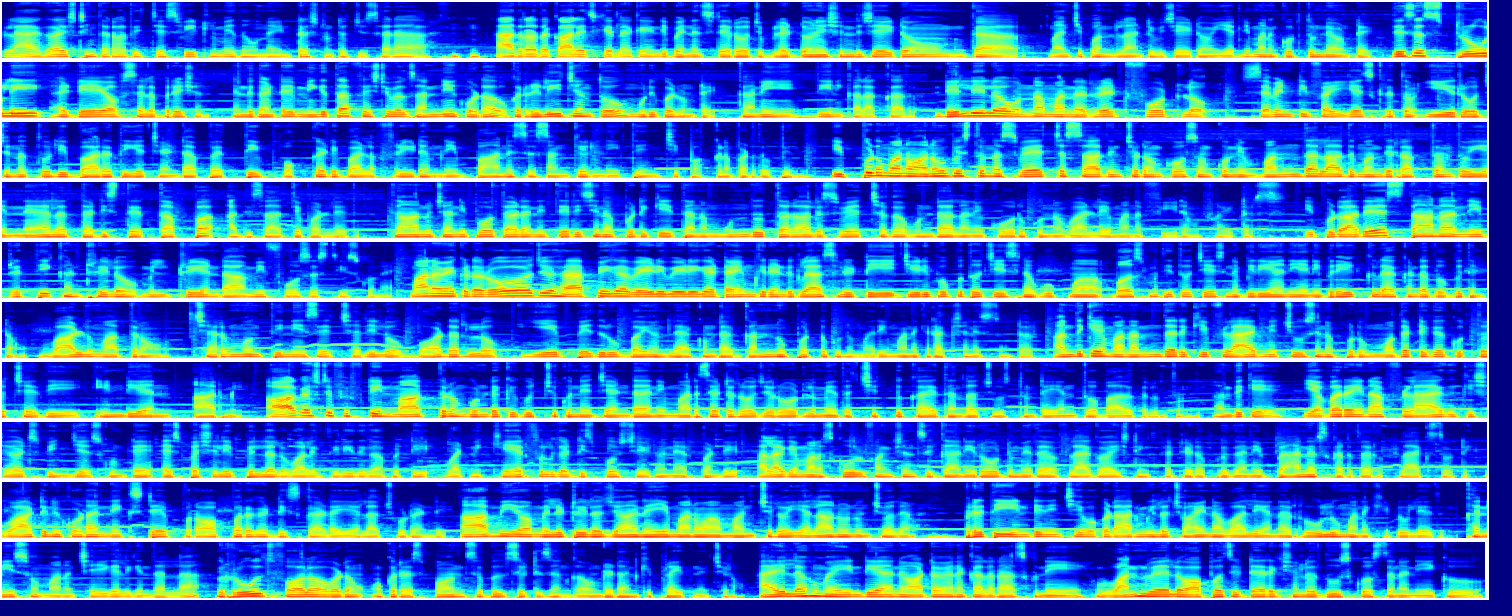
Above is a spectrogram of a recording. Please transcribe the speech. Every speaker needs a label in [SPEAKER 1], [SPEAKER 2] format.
[SPEAKER 1] Flag hoisting తర్వాత ఇచ్చే స్వీట్ల మీద ఉన్న ఇంట్రెస్ట్ ఉంటుంది చూసారా? ఆ తర్వాత కాలేజ్కి వెళ్ళాక ఇండిపెండెన్స్ డే రోజు బ్లడ్ డొనేషన్లు చేయటం ఇంకా మంచి పనులు లాంటివి చేయటం ఇవన్నీ మనకు గుర్తుండే ఉంటాయి. This is truly a day of celebration ఎందుకంటే మిగతా ఫెస్టివల్స్ అన్నీ కూడా ఒక రిలీజియన్తో ముడిపడి ఉంటాయి. కానీ దీనికి అలా కాదు. ఢిల్లీలో ఉన్న మన రెడ్ ఫోర్ట్లో సెవెంటీ ఫైవ్ ఇయర్స్ క్రితం ఈ రోజున తొలి భారతీయ జెండా ప్రతి ఒక్కటి వాళ్ళ ఫ్రీడమ్ని బానిస సంఖ్యల్ని తెంచి పక్కన పడదొప్పింది. ఇప్పుడు మనం అనుభవిస్తున్న స్వేచ్ఛ సాధించడం కోసం కొన్ని వందలాది మంది రక్తంతో ఈ నేల తడిస్తే తప్ప అది సాధ్యపడలేదు. తాను చనిపోతాడని తెలిసినప్పటికీ తన ముందు తరాలు స్వేచ్ఛగా ఉండాలని కోరుకున్న వాళ్ళే మన ఫ్రీడమ్ ఫైటర్స్. ఇప్పుడు అదే స్థానాన్ని ప్రతి కంట్రీలో మిలిటరీ అండ్ ఆర్మీ ఫోర్సెస్ తీసుకున్నాయి. మనం ఇక్కడ రోజు హ్యాపీగా వేడివేడిగా టైంకి రెండు గ్లాసులు టీ జీడిపప్పుతో చేసిన ఉప్మా బాస్మతితో చేసిన బిర్యానీ అని బ్రేక్ లేకుండా దొబ్బి తింటాం. వాళ్ళు మాత్రం చర్మం తినేసే చలిలో బార్డర్లో ఏ బెదురు భయం లేకుండా గన్ను పట్టుకుని మరీ మనకి రక్షణ ఇస్తుంటారు అందుకే మనందరికీ ఫ్లాగ్ని చూసినప్పుడు మొదటిగా గుర్తొచ్చేది ఇండియన్ ఆర్మీ. ఆగస్టు ఫిఫ్టీన్ మాత్రం గుండెకి గుచ్చుకునే జెండాని మరుసటి రోజు రోడ్ల మీద చిత్తు కాగితంలా చూస్తుంటే ఎంతో బాధ కలుగుతుంది. అందుకే ఎవరైనా ఫ్లాగ్కి షర్ట్స్ పిన్ చేసుకుంటే ఎస్పెషలీ పిల్లలు వాళ్ళకి తెలియదు కాబట్టి వాటిని కేర్ఫుల్గా డిస్పోజ్ చేయడం నేర్పండి. అలాగే మన స్కూల్ ఫంక్షన్స్కి కానీ రోడ్డు మీద ఫ్లాగ్ హాయిస్టింగ్స్ కట్టేటప్పుడు కానీ బ్యానర్స్ కడతారు ఫ్లాగ్స్ తోటి. వాటిని కూడా నెక్స్ట్ డే ప్రాపర్గా డిస్కార్డ్ అయ్యేలా చూడండి. ఆర్మీ ఆ మిలిటరీలో జాయిన్ అయ్యి మనం ఆ మంచులో ఎలానూ నుంచోలేం. ప్రతి ఇంటి నుంచి ఒకడు ఆర్మీలో జాయిన్ అవ్వాలి అన్న రూలు మనకెటూ లేదు. కనీసం మనం చేయగలిగిందల్లా రూల్స్ ఫాలో అవ్వడం ఒక రెస్పాన్సిబుల్ సిటిజన్గా ఉండడానికి ప్రయత్నించడం. ఐ లవ్ మై ఇండియా అని ఆటో వెనకాల రాసుకుని వన్ వేలో ఆపోజిట్ డైరెక్షన్లో దూసుకొస్తున్న నీకు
